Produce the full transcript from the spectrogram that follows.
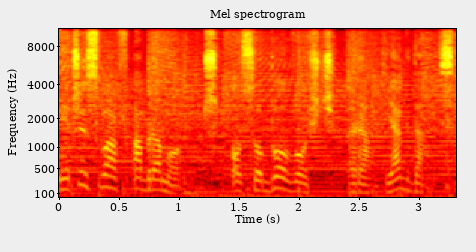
Mieczysław Abramowicz, osobowość Radia Gdańsk.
